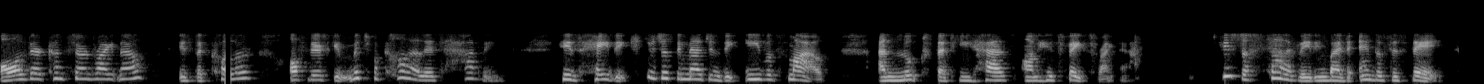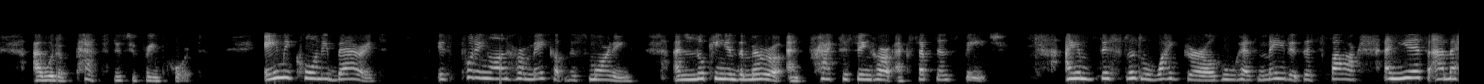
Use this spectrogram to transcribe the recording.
All they're concerned right now is the color of their skin. Mitch McConnell is having his heyday. Can you just imagine the evil smiles and looks that he has on his face right now? He's just salivating by the end of this day. I would have packed the Supreme Court. Amy Coney Barrett is putting on her makeup this morning and looking in the mirror and practicing her acceptance speech. I am this little white girl who has made it this far. And yes, I'm a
